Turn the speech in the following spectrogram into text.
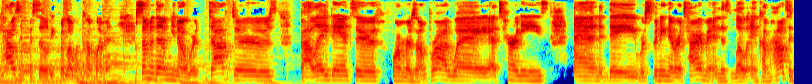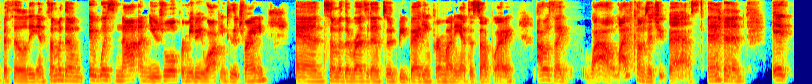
Housing facility for low income women. Some of them, you know, were doctors, ballet dancers, performers on Broadway, attorneys, and they were spending their retirement in this low income housing facility. And some of them, it was not unusual for me to be walking to the train and some of the residents would be begging for money at the subway. I was like, wow, life comes at you fast. And it,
